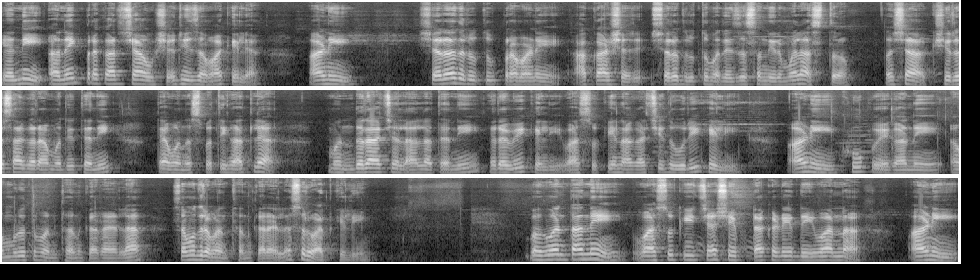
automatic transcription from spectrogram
यांनी अनेक प्रकारच्या औषधी जमा केल्या आणि शरद ऋतूप्रमाणे आकाश शरद ऋतूमध्ये जसं निर्मल असतं तशा क्षीरसागरामध्ये त्यांनी त्या वनस्पती घातल्या. मंदराचलाला त्यांनी रवी केली वासुकी नागाची दोरी केली आणि खूप वेगाने अमृतमंथन करायला समुद्रमंथन करायला सुरुवात केली. भगवंताने वासुकीच्या शेपटाकडे देवांना आणि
